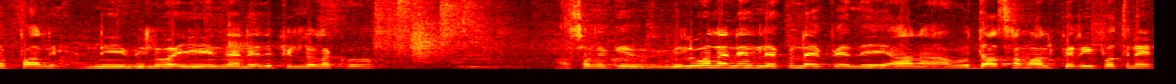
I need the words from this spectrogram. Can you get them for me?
చెప్పాలి. నీ విలువ ఏంది అనేది పిల్లలకు అసలుకి విలువలు అనేది లేకుండా అయిపోయింది. ఆ వృద్ధాశ్రమాలు పెరిగిపోతున్నాయి.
